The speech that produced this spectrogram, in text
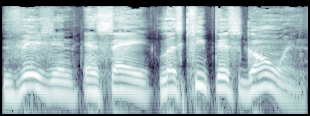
vision and say, let's keep this going.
